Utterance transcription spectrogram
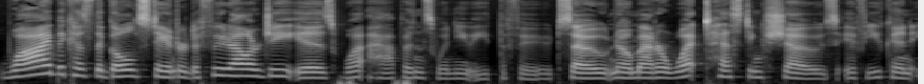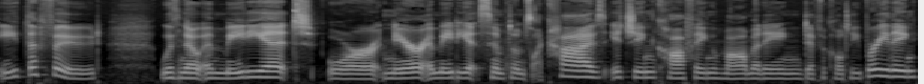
Why? Because the gold standard of food allergy is what happens when you eat the food. So, no matter what testing shows, if you can eat the food with no immediate or near immediate symptoms like hives, itching, coughing, vomiting, difficulty breathing,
